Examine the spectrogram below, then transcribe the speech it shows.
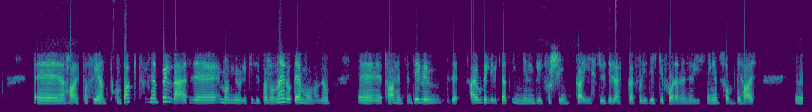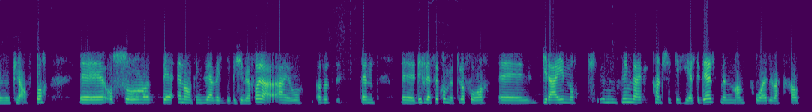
eh, har pasientkontakt f.eks. Det er mange ulike situasjoner, og det må man jo ta hensyn til. Det er jo veldig viktig at ingen blir forsinka i studieløpet fordi de ikke får den undervisningen som de har eh, krav på. Eh, og så En annen ting vi er veldig bekymra for, er, er jo altså, den, eh, De fleste kommer til å få eh, grei nok undervisning. Det er kanskje ikke helt ideelt, men man får i hvert fall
